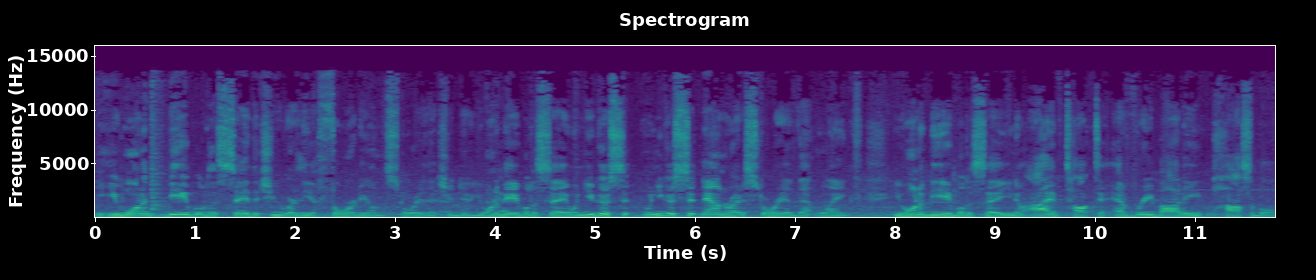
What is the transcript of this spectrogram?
you want to be able to say that you are the authority on the story that you do. You want to be able to say when you go sit when you go sit down and write a story of that length, you want to be able to say, you know, I've talked to everybody possible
